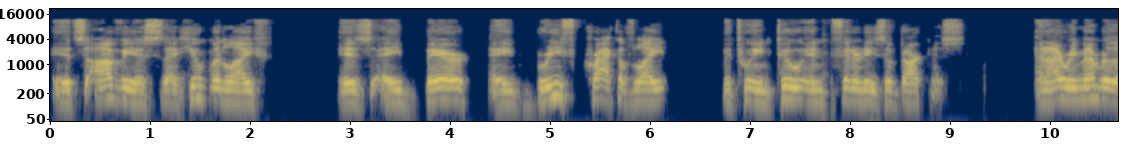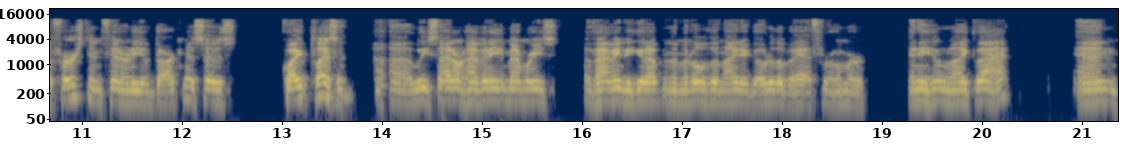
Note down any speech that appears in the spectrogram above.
It's obvious that human life is a bare, a brief crack of light between two infinities of darkness. And I remember the first infinity of darkness as quite pleasant. Uh, at least I don't have any memories of having to get up in the middle of the night to go to the bathroom or anything like that. And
